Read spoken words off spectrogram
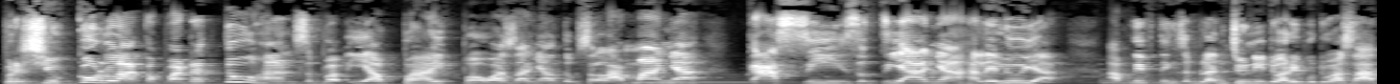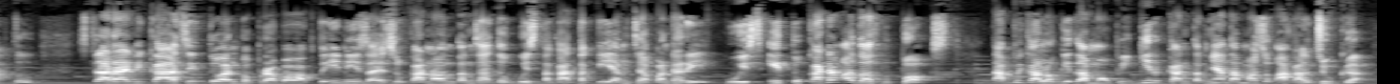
Bersyukurlah kepada Tuhan sebab ia baik bahwasanya untuk selamanya kasih setianya. Haleluya. Uplifting 9 Juni 2021. Saudara ini kasih Tuhan beberapa waktu ini saya suka nonton satu kuis teka-teki yang jawaban dari kuis itu kadang out of the box. Tapi kalau kita mau pikirkan ternyata masuk akal juga.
